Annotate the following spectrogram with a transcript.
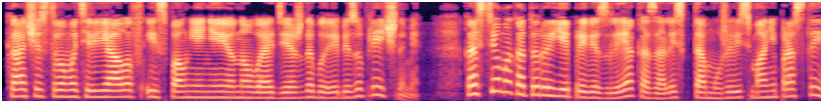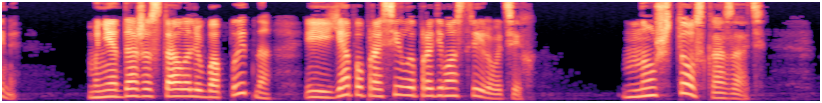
Качество материалов и исполнение ее новой одежды были безупречными — Костюмы, которые ей привезли, оказались к тому же весьма непростыми. Мне даже стало любопытно, и я попросила продемонстрировать их. Ну что сказать.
